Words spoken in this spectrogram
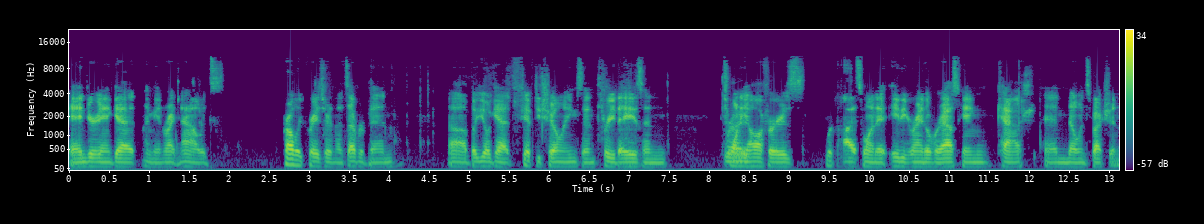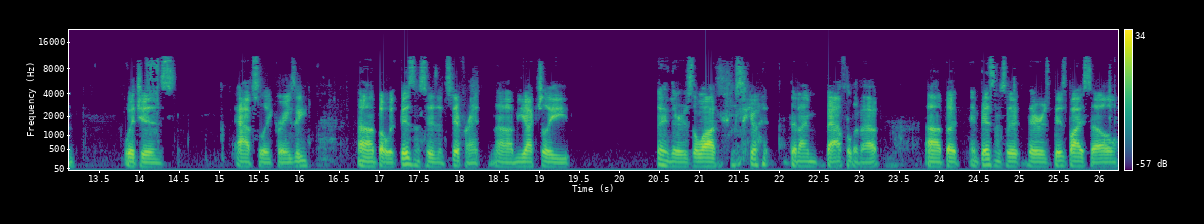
and you're going to get. I mean, right now it's probably crazier than it's ever been. Uh, but you'll get 50 showings in three days and 20 Right. offers with the highest one at 80 grand over asking cash and no inspection, which is absolutely crazy. Uh, but with businesses, it's different. Um, you actually there's a lot of things that I'm baffled about. Uh, but in business, there's BizBuySell.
